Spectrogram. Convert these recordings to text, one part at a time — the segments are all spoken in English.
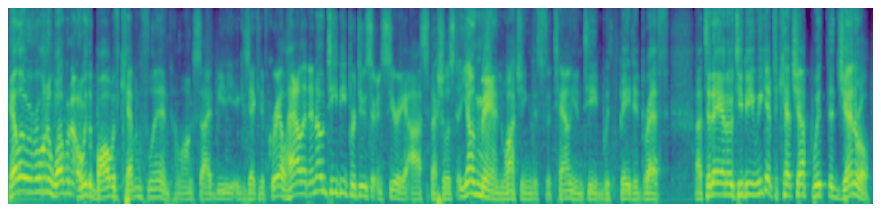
Hello, everyone, and welcome to Over the Ball with Kevin Flynn, alongside media executive Grayle Hallett and OTB producer and Serie A specialist, a young man watching this Italian team with bated breath. Uh, today on OTB, we get to catch up with the general,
